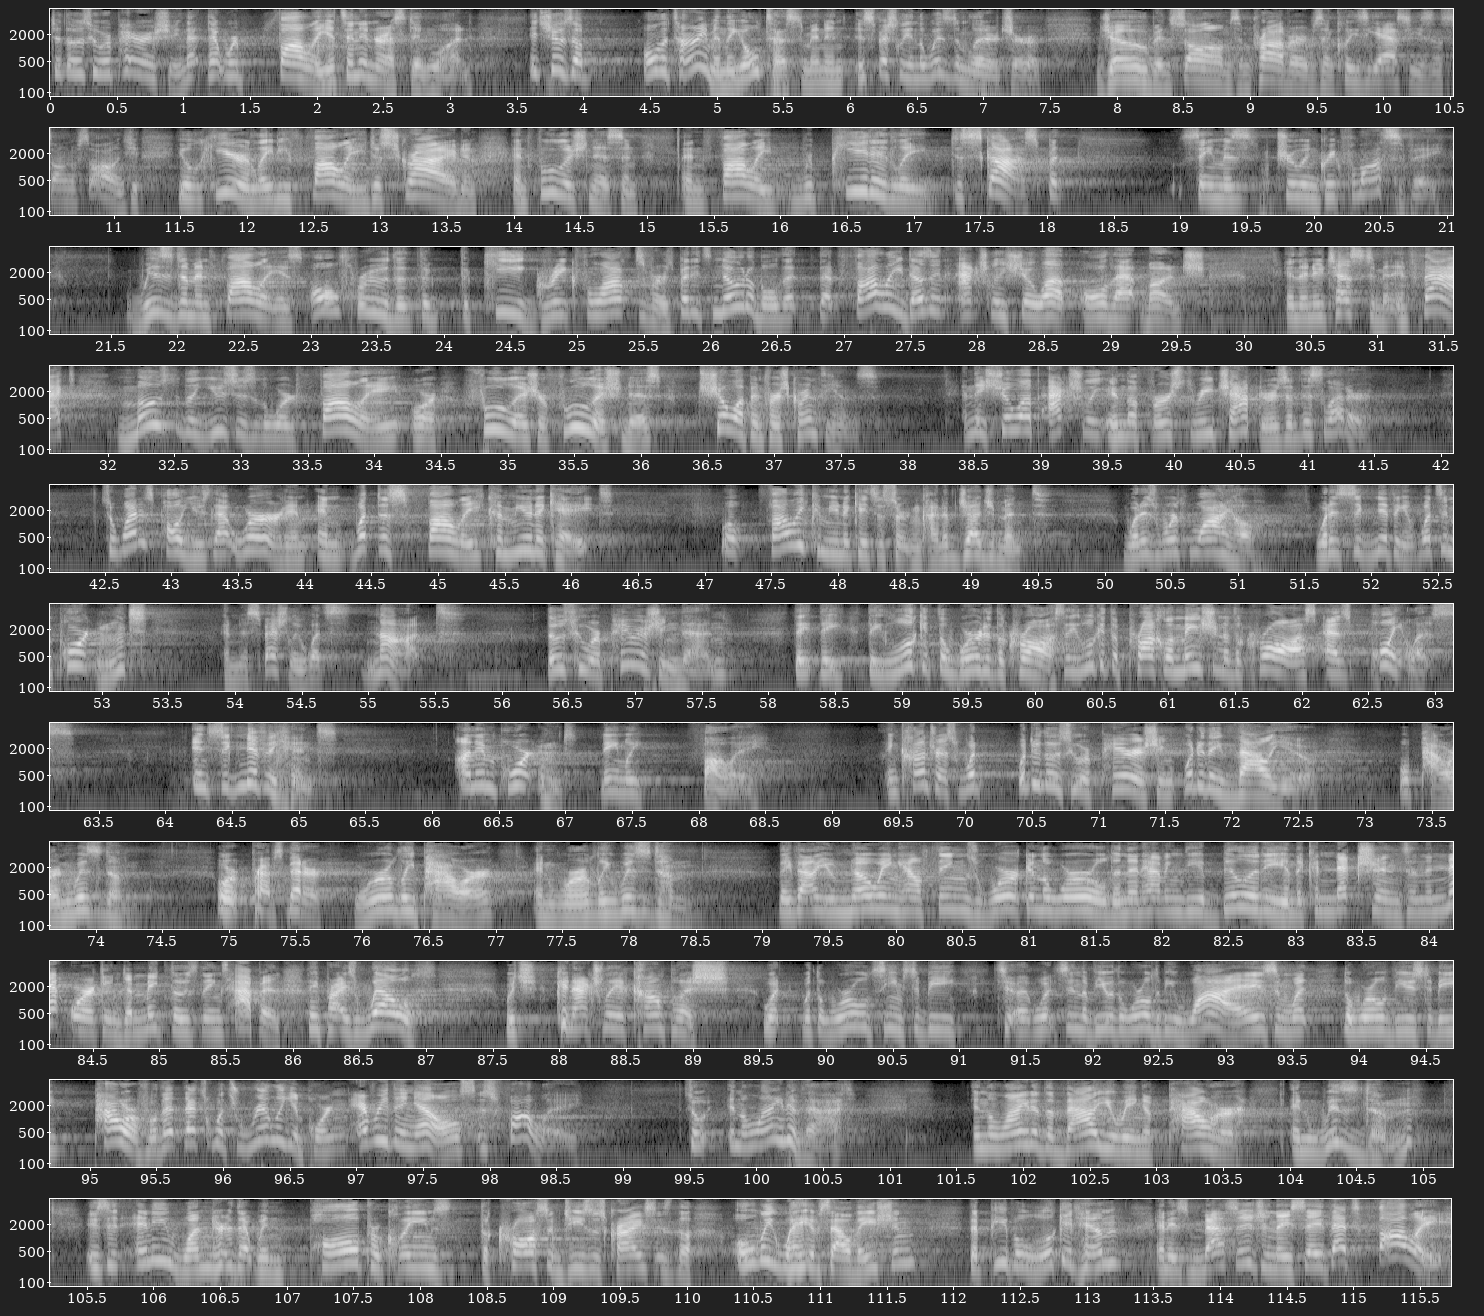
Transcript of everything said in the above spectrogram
to those who are perishing. That, that word folly, it's an interesting one. It shows up all the time in the Old Testament, and especially in the wisdom literature. Job and Psalms and Proverbs and Ecclesiastes and Song of Songs. You, will hear Lady Folly described and, and foolishness and, and folly repeatedly discussed, but same is true in Greek philosophy. Wisdom and folly is all through the, the, the, key Greek philosophers, but it's notable that, that folly doesn't actually show up all that much in the New Testament. In fact, most of the uses of the word folly or foolish or foolishness show up in 1 Corinthians. And they show up actually in the first three chapters of this letter. So, why does Paul use that word? And, and what does folly communicate? Well, folly communicates a certain kind of judgment. What is worthwhile? What is significant? What's important? And especially what's not. Those who are perishing then, they, they, they look at the word of the cross, they look at the proclamation of the cross as pointless, insignificant, unimportant, namely folly. In contrast, what, what do those who are perishing, what do they value? Well, power and wisdom. Or perhaps better, worldly power and worldly wisdom. They value knowing how things work in the world and then having the ability and the connections and the networking to make those things happen. They prize wealth, which can actually accomplish what, what the world seems to be, to, uh, what's in the view of the world to be wise and what the world views to be powerful. That, that's what's really important. Everything else is folly. So, in the light of that, in the light of the valuing of power and wisdom, is it any wonder that when Paul proclaims the cross of Jesus Christ is the only way of salvation, that people look at him and his message and they say, that's folly.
